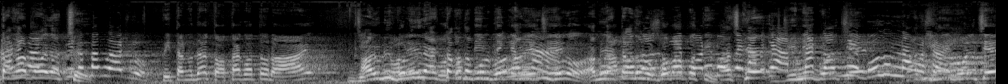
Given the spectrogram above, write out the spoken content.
টাকা পাওয়া যাচ্ছে। পিতানুদা তথাগত রায় আর উনি বলে দিন একটা কথা বলব, আমি একটু রয়েছে, আমি একটা কথা বলব। সভাপতি আজকে যিনি বলছেন বলুন না মশাই। বলছেন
